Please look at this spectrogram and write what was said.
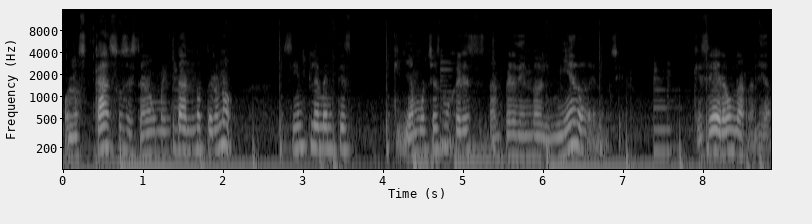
o los casos están aumentando, pero no. Simplemente es que ya muchas mujeres están perdiendo el miedo a denunciar. Que esa era una realidad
